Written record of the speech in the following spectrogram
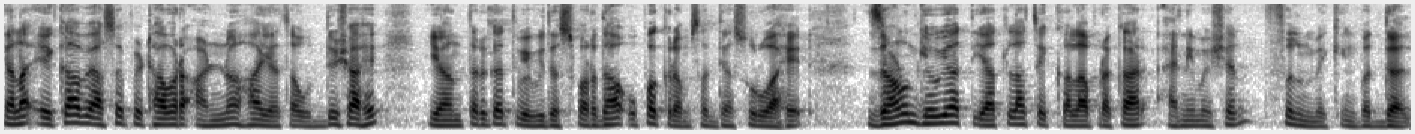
यांना एका व्यासपीठावर आणणं हा याचा उद्देश आहे. या अंतर्गत विविध स्पर्धा उपक्रम सध्या सुरू आहेत. जाणून घेऊयात यातलाच एक कलाप्रकार ॲनिमेशन फिल्म मेकिंगबद्दल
